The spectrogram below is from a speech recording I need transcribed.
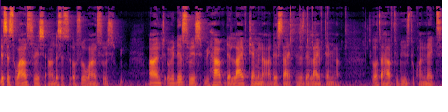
this is one switch and this is also one switch and with this switch we have the live terminal at this side. This is the live terminal. So what i have to do is to connect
